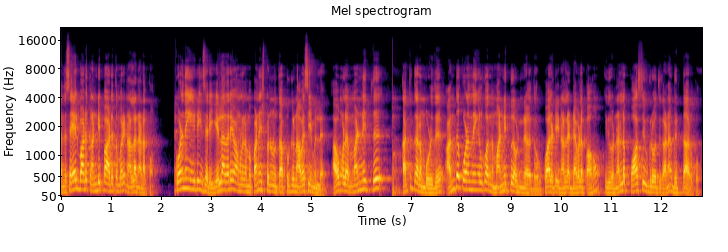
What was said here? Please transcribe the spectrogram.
அந்த செயல்பாடு கண்டிப்பாக அடுத்த முறை நல்லா நடக்கும். குழந்தைங்ககிட்டையும் சரி எல்லா தடவையும் அவங்கள நம்ம பனிஷ் பண்ணணும் தப்புக்குன்னு அவசியம் இல்லை. அவங்கள மன்னித்து கற்றுத்தரும் பொழுது அந்த குழந்தைங்களுக்கும் அந்த மன்னிப்பு அப்படின்ற அந்த ஒரு குவாலிட்டி நல்லா டெவலப் ஆகும். இது ஒரு நல்ல பாசிட்டிவ் க்ரோத்துக்கான வித்தாக இருக்கும்.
